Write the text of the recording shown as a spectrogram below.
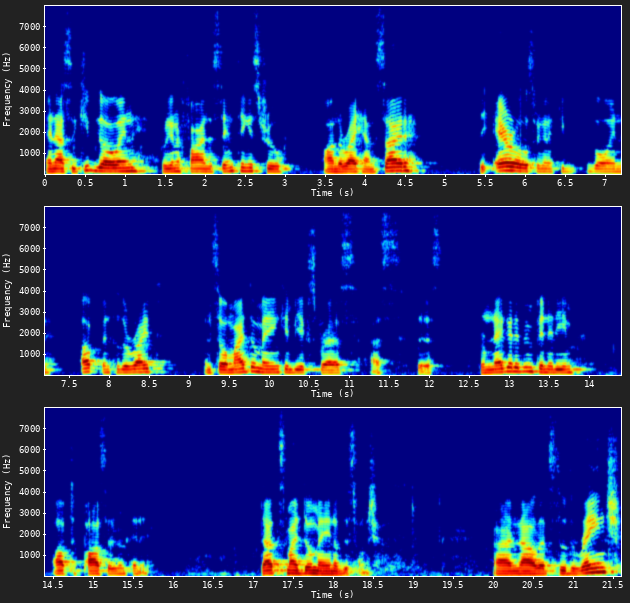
And as we keep going, we're going to find the same thing is true on the right hand side the arrows are going to keep going up and to the right. And so my domain can be expressed as this from negative infinity up to positive infinity. That's my domain of this function. And now let's do the range.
